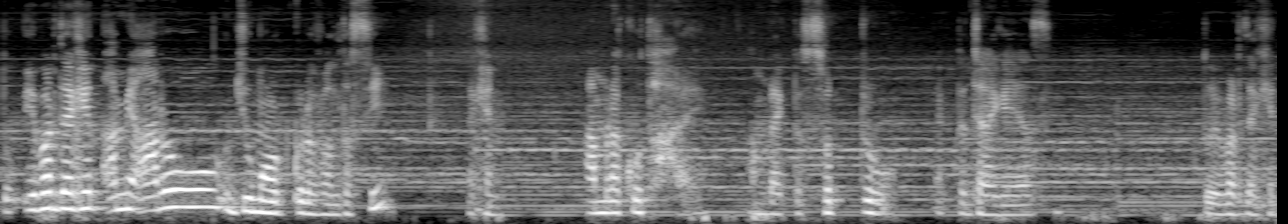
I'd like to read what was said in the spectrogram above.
তো এবার দেখেন, আমি আরও জুম আউট করে ফেলতেছি। দেখেন, আমরা কোথায়? আমরা একটা ছোট্ট একটা জায়গায় আছি। তো এবার দেখেন,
